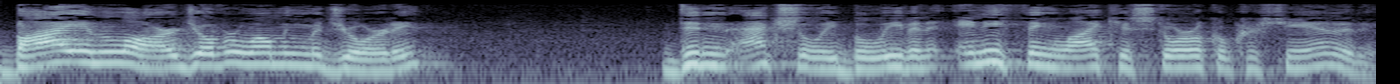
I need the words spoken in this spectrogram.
by and large, overwhelming majority, didn't actually believe in anything like historical Christianity.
